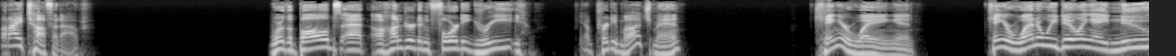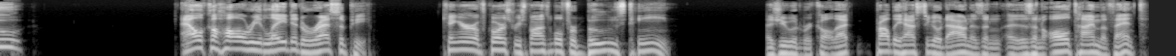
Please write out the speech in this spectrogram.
but I tough it out. Were the bulbs at 140 degrees? Yeah, pretty much, man. Kinger weighing in. Kinger, when are we doing a new alcohol related recipe? Kinger, of course, responsible for Booze Teen, as you would recall. That probably has to go down as an as an all time event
